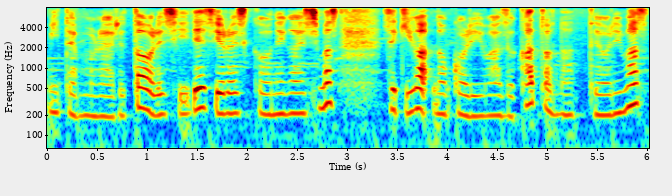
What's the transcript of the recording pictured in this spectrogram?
見てもらえると嬉しいです。よろしくお願いします。席が残りわずかとなっております。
